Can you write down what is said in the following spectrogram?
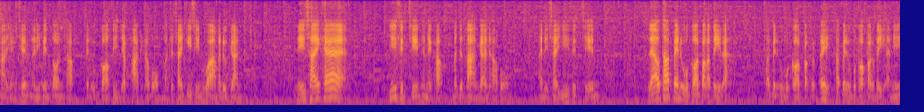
อ่าอย่างเช่น อันนี้เป็นต้นครับ เป็นอุปกรณ์สี่จักรพรรดิครับผม มันจะใช้กี่ชิ้นว่ามาดูกัน นี้ใช้แค่ 20 ชิ้นเห็นไหมครับ มันจะต่างกันนะครับผม อันนี้ใช้ 20 ชิ้น แล้วถ้าเป็นอุปกรณ์ปกติล่ะ ถ้าเป็นอุปกรณ์ปกติ เอ้ย ถ้าเป็นอุปกรณ์ปกติ อันนี้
